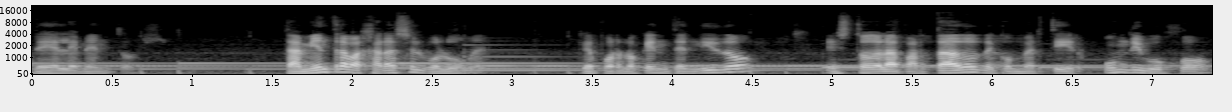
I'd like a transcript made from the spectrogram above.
de elementos. También trabajarás el volumen, que por lo que he entendido es todo el apartado de convertir un dibujo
